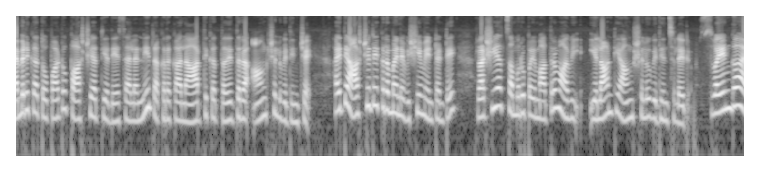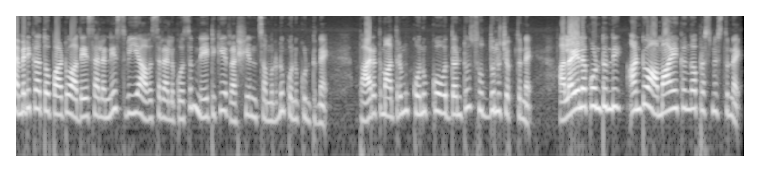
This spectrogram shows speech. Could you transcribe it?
అమెరికాతో పాటు పాశ్చాత్య దేశాలన్నీ రకరకాల ఆర్థిక తదితర ఆంక్షలు విధించాయి. అయితే ఆశ్చర్యకరమైన విషయం ఏంటంటే రష్యా చమురుపై మాత్రం అవి ఎలాంటి ఆంక్షలు విధించలేదు. స్వయంగా అమెరికాతో పాటు ఆ దేశాలన్నీ స్వీయ అవసరాల కోసం నేటికి రష్యన్ చమురును కొనుక్కుంటున్నాయి. భారత్ మాత్రం కొనుక్కోవద్దంటూ సుద్దులు చెప్తున్నాయి. అలా ఎలా కొంటుంది? అంటూ అమాయకంగా ప్రశ్నిస్తున్నాయి.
